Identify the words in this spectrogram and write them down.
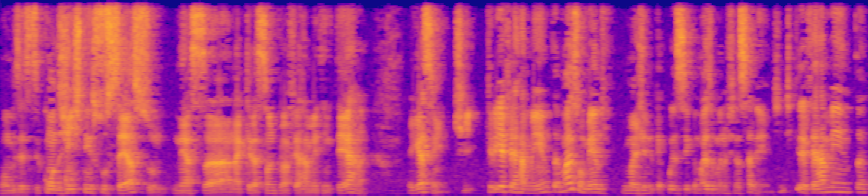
vamos dizer, quando a gente tem sucesso nessa na criação de uma ferramenta interna, é que assim, a gente cria a ferramenta, mais ou menos, imagino que a coisa siga mais ou menos nessa linha. A gente cria a ferramenta,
